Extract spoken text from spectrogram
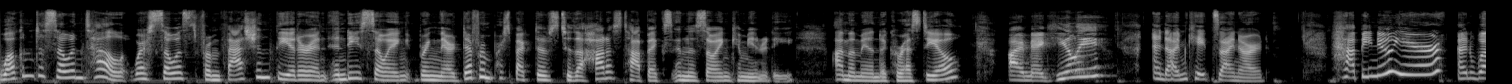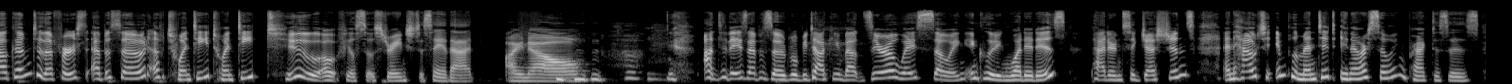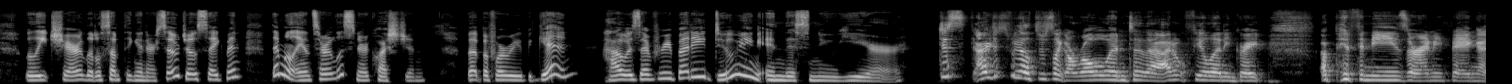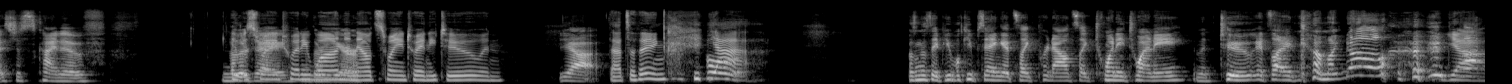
Welcome to Sew and Tell, where sewists from fashion, theater, and indie sewing bring their different perspectives to the hottest topics in the sewing community. I'm Amanda Carestio. I'm Meg Healy. And I'm Kate Zeinard. Happy New Year and welcome to the first episode of 2022. Oh, it feels so strange to say that. I know. On today's episode, we'll be talking about zero waste sewing, including what it is, pattern suggestions, and how to implement it in our sewing practices. We'll each share a little something in our Sojo segment, then we'll answer a listener question. But before we begin, how is everybody doing in this new year? Just, I just feel just like a roll into that. I don't feel any great epiphanies or anything. It's just kind of. It was day, 2021 and now it's 2022 and yeah. That's a thing. People, yeah. I was gonna say people keep saying it's like pronounced like 2020 and then two. It's like I'm like no, yeah,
